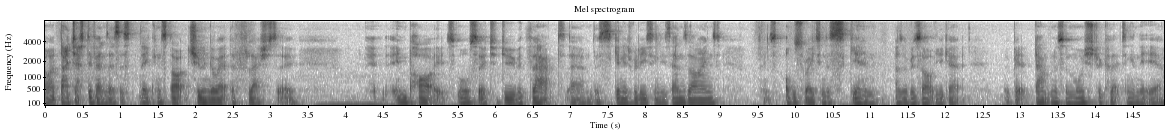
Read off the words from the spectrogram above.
are digestive enzymes, they can start chewing away at the flesh. So, in part, it's also to do with that. Um, the skin is releasing these enzymes, it's ulcerating the skin. As a result, you get a bit of dampness and moisture collecting in the ear.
